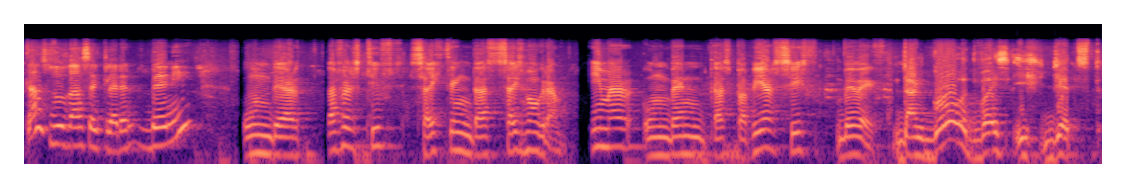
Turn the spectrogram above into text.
Kannst du das erklären, Benny? Und der Tafelstift zeichnet das Seismogramm. Immer und wenn das Papier sich bewegt. Dank Gott weiß ich jetzt,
